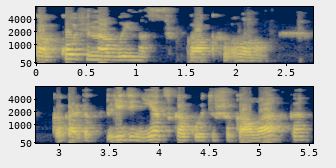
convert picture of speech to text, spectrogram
как кофе на вынос, как э, какая-то леденец какой-то, шоколадка,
